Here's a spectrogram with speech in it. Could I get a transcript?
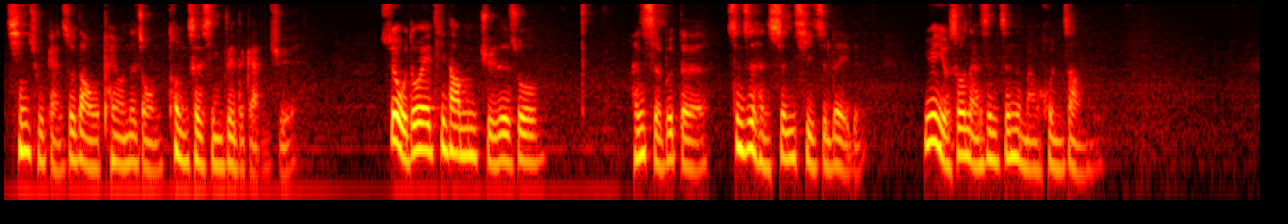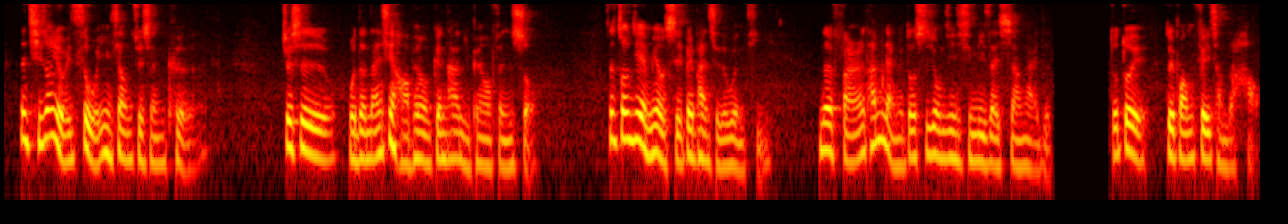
清楚感受到我朋友那种痛彻心扉的感觉，所以我都会替他们觉得说很舍不得，甚至很生气之类的。因为有时候男生真的蛮混账的。那其中有一次我印象最深刻的，就是我的男性好朋友跟他女朋友分手，这中间也没有谁背叛谁的问题。那反而他们两个都是用尽心力在相爱的，都对对方非常的好。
